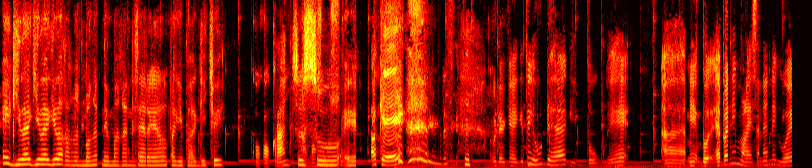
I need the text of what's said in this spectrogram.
Eh gila gila gila. Kangen banget nih makan sereal pagi-pagi cuy. Koko crunch sama Susu, susu. eh. Oke. Terus udah kayak gitu ya udah gitu gue eh, bo- apa nih mulai senin nih gue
